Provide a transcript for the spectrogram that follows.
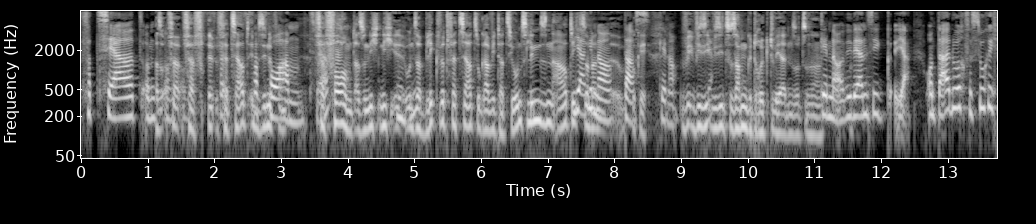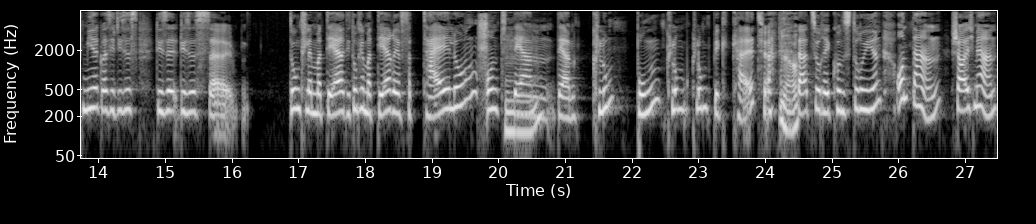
verzerrt und, also ver, ver, und verzerrt im Sinne von verformt, ja. verformt, also nicht nicht mhm. unser Blick wird verzerrt so gravitationslinsenartig, Ja, sondern genau, äh, das, okay, genau. wie, wie sie Ja. wie sie zusammengedrückt werden sozusagen. Genau, wie werden sie, ja. Und dadurch versuche ich mir quasi dieses, diese, dieses äh, dunkle Materie, die dunkle Materieverteilung und Mhm. deren, deren Klumpung, Klump, Klumpigkeit ja, Ja. da zu rekonstruieren. Und dann schaue ich mir an,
